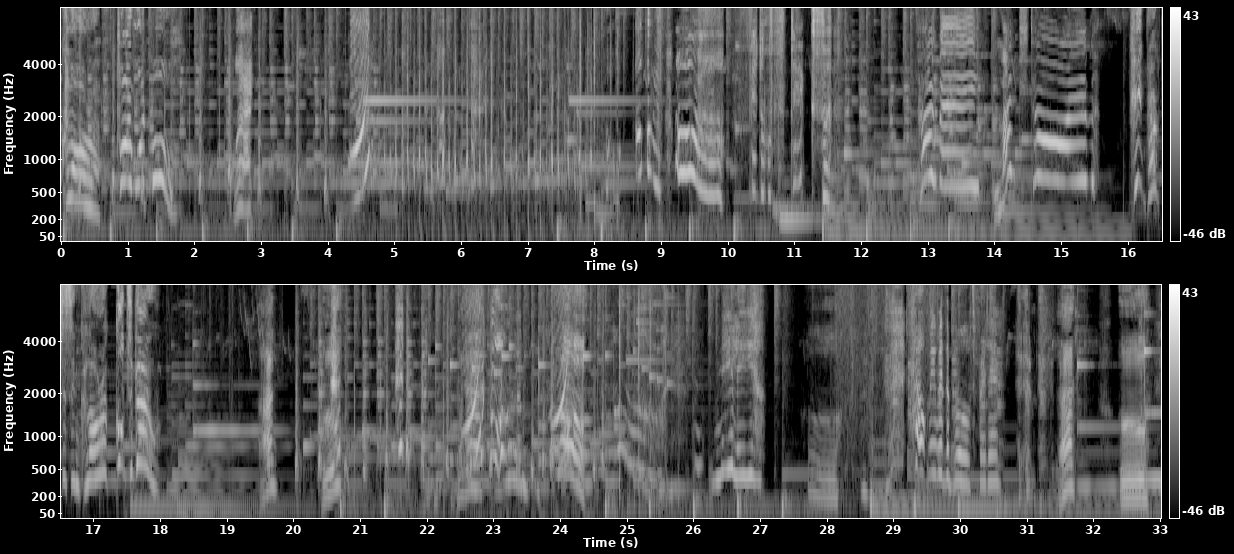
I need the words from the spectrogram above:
Clara. Try one more. What? Oh, fiddlesticks! Toby! Lunchtime! Keep practicing, Clara. Got to go. Huh? Who? The ball, Freddo. Huh? Who?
